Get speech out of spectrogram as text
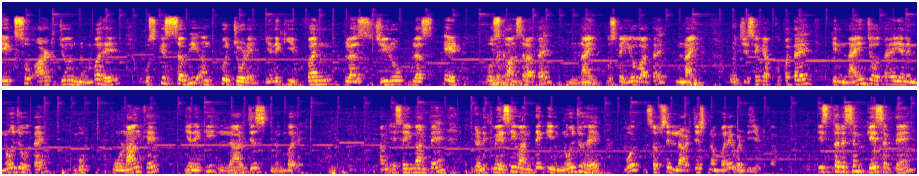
108 जो नंबर है, उसके सभी अंक को जोड़ें, यानी कि one plus zero plus eight तो उसका आंसर आता है नाइन, उसका योग आता है नाइन। और जैसे कि आपको पता है कि नाइन जो होता है, यानी नौ जो होता है, वो पूर्णांक है, यानी कि लार्जेस्ट नंबर है। हम ऐसे ही मानते हैं, गणित में ऐसे ही मानते हैं कि नौ जो है, वो सबसे लार्जेस्ट नंबर है वन डिजिट का। इस तरह से हम कह सकते हैं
